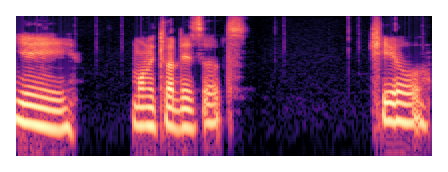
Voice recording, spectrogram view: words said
Yay. Monitor lizards. Kill.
